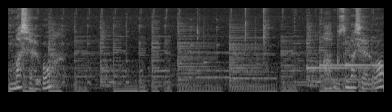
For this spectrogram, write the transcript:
뭔 맛이야 이거? 아 무슨 맛이야 이거?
